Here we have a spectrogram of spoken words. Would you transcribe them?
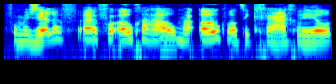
voor mezelf uh, voor ogen hou. Maar ook wat ik graag wil.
